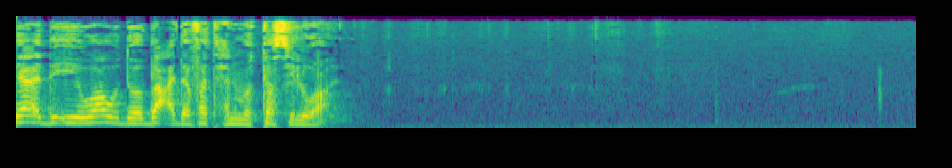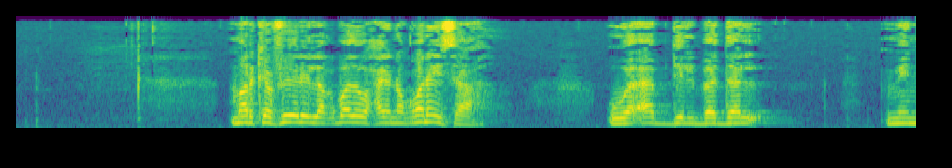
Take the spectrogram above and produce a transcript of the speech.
yaadi iyo waawdo bacda fatxin mutasil waa marka fiiri laqbada waxay noqonaysaa wa abdil badel min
